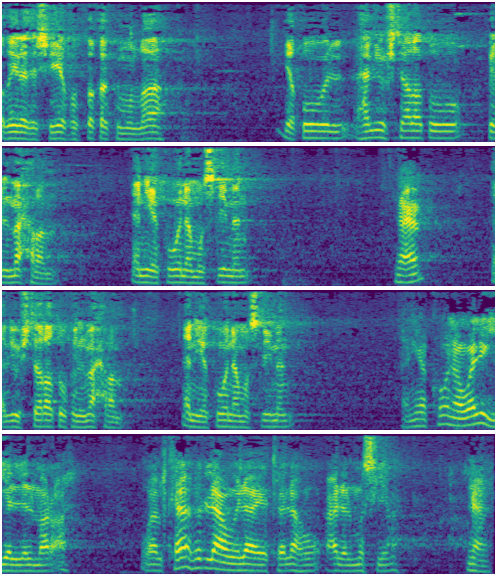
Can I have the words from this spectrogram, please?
فضيلة الشيخ وفقكم الله يقول هل يشترط في المحرم أن يكون مسلما؟ نعم. هل يشترط في المحرم أن يكون مسلما؟ أن يكون وليا للمرأة والكافر لا ولاية له على المسلمة. نعم.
